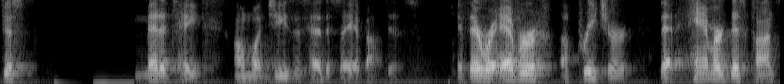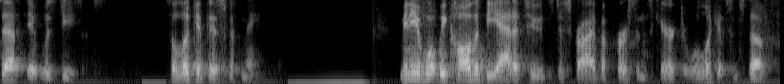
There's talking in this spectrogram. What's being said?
Just meditate on what Jesus had to say about this. If there were ever a preacher that hammered this concept, it was Jesus. So look at this with me. Many of what we call the Beatitudes describe a person's character. We'll look at some stuff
